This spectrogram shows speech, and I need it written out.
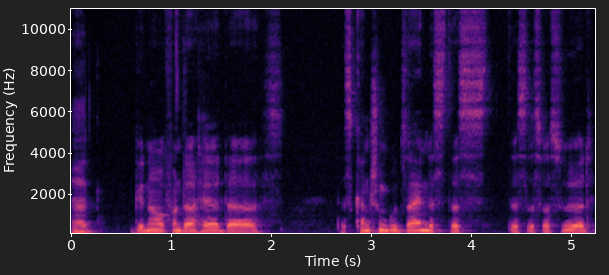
ja. Genau, von daher, das, das kann schon gut sein, dass, dass, dass das was wird.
